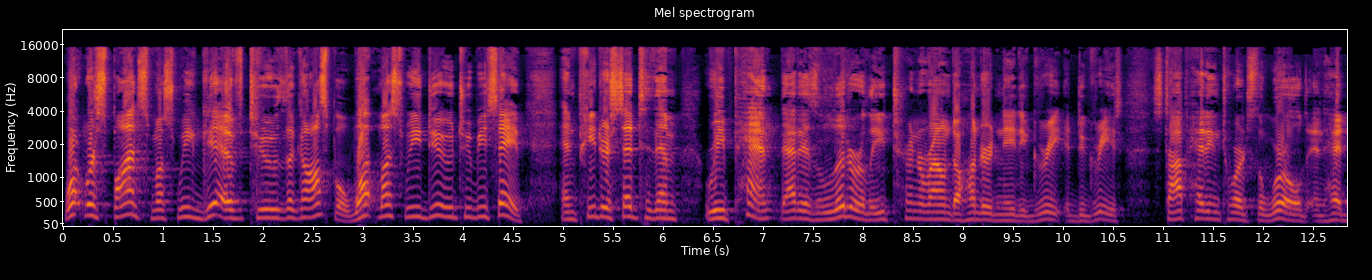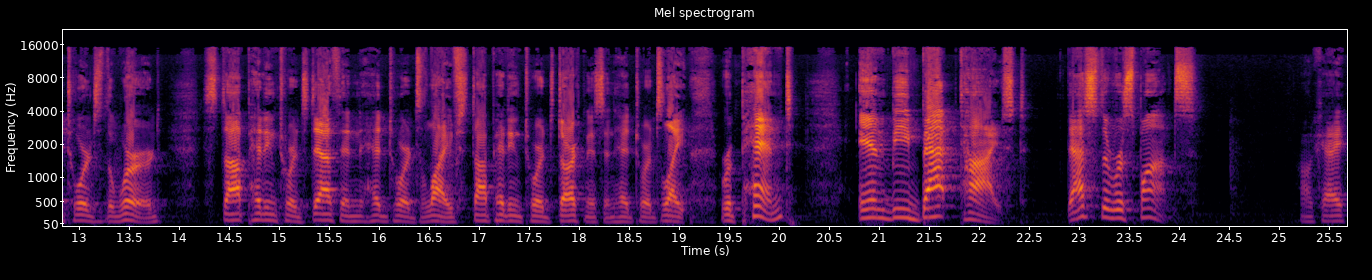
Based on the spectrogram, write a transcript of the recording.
what response must we give to the gospel? What must we do to be saved? And Peter said to them, Repent, that is literally turn around 180 degree, degrees. Stop heading towards the world and head towards the word. Stop heading towards death and head towards life. Stop heading towards darkness and head towards light. Repent and be baptized. That's the response. Okay?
